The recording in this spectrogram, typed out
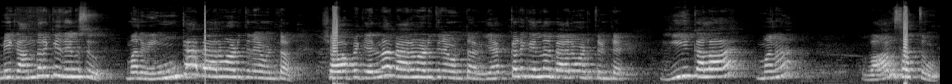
మీకు అందరికీ తెలుసు మనం ఇంకా బేరం ఆడుతూనే ఉంటాం. షాప్కి వెళ్ళినా బేరం ఆడుతూనే ఉంటాం. ఎక్కడికి వెళ్ళినా బేరం ఆడుతుంటాం ఈ కళ మన వారసత్వం.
